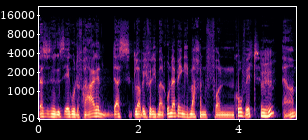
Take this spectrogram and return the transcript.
Das ist eine sehr gute Frage. Das, glaube ich, würde ich mal unabhängig machen von Covid. Mhm. Ja,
